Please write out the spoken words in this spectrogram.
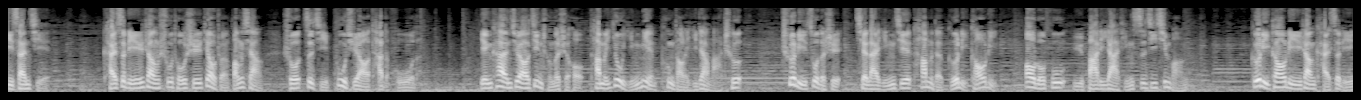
第三节，凯瑟琳让梳头师调转方向，说自己不需要他的服务了。眼看就要进城的时候，他们又迎面碰到了一辆马车，车里坐的是前来迎接他们的格里高利、奥洛夫与巴利亚廷斯基亲王。格里高利让凯瑟琳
